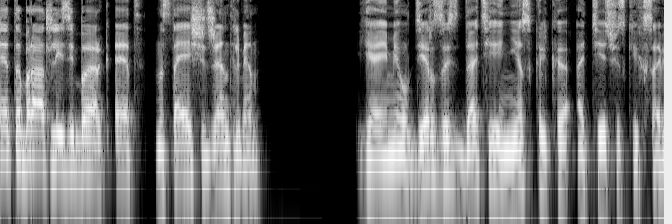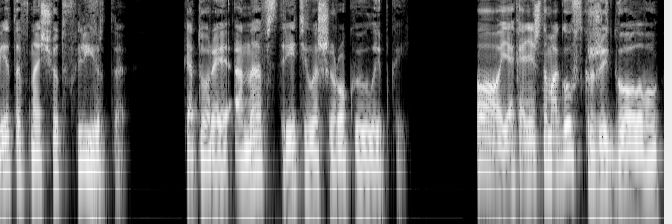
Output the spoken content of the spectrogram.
«Это брат Лизи Берг, Эд, настоящий джентльмен». Я имел дерзость дать ей несколько отеческих советов насчет флирта, которые она встретила широкой улыбкой. «О, я, конечно, могу вскружить голову»,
